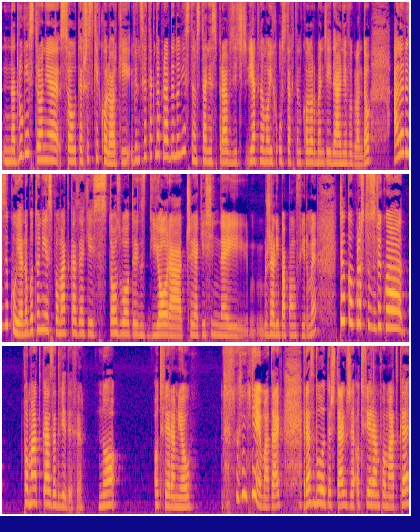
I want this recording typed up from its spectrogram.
Na drugiej stronie są te wszystkie kolorki, więc ja tak naprawdę no nie jestem w stanie sprawdzić, jak na moich ustach ten kolor będzie idealnie wyglądał, ale ryzykuję, no bo to nie jest pomadka za jakieś 100 zł z Diora czy jakiejś innej żeli papą firmy, tylko po prostu zwykła pomadka za dwie dychy. No, otwieram ją, nie ma, tak? Raz było też tak, że otwieram pomadkę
